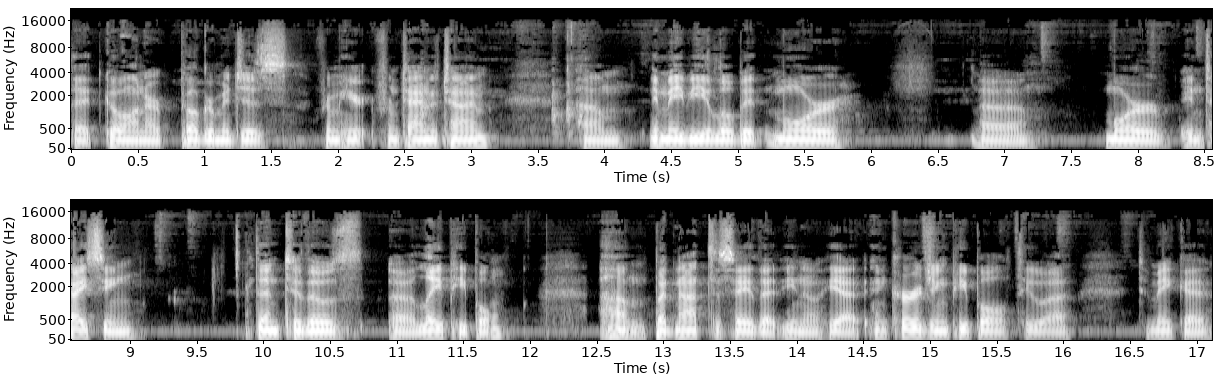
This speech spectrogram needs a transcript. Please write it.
that go on our pilgrimages from here from time to time, um, it may be a little bit more uh, more enticing than to those uh, lay people. Um, but not to say that you know, yeah, encouraging people to uh, to make a,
